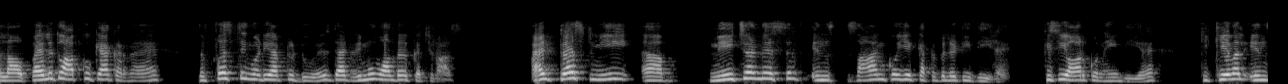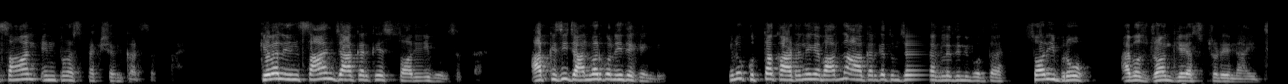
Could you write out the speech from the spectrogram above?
allow पहले तो आपको क्या करना है the first thing what you have to do is that remove all the kachras and trust me uh, nature ने सिर्फ़ इंसान को ये कैपेबिलिटी दी है किसी और को नहीं दी है कि केवल इंसान इंट्रोस्पेक्शन कर सकता है केवल इंसान जा करके सॉरी बोल सकता है आप किसी जानवर को नहीं देखेंगे। यू नो कुत्ता काटने के बाद ना आकर के तुमसे अगले दिन ही बोलता है sorry bro I was drunk yesterday night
